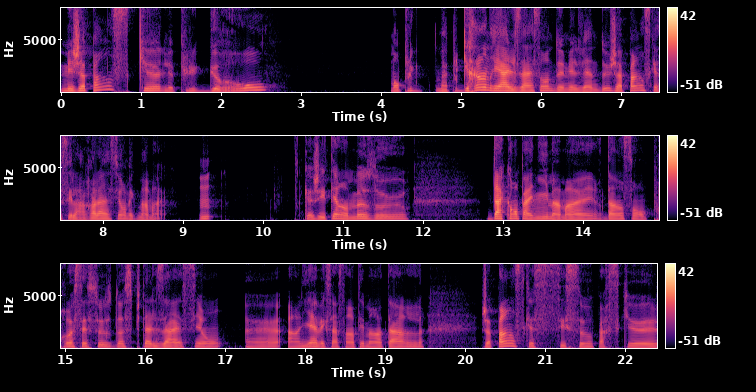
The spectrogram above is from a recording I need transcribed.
Mais je pense que le plus gros, mon plus, ma plus grande réalisation de 2022, je pense que c'est la relation avec ma mère. Hmm. Que j'ai été en mesure d'accompagner ma mère dans son processus d'hospitalisation euh, en lien avec sa santé mentale. Je pense que c'est ça parce que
